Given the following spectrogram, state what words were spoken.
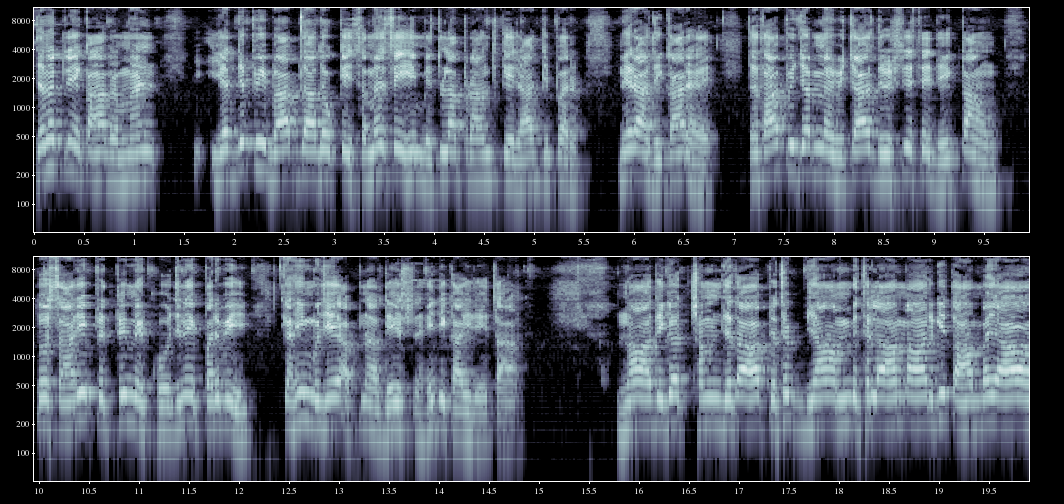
जनक ने कहा, ब्राह्मण, यद्यपि बाप दादों के समय से ही मिथिला प्रांत के राज्य पर मेरा अधिकार है, तथापि जब मैं विचार दृष्टि से देखता हूँ तो सारी पृथ्वी में खोजने पर भी कहीं मुझे अपना देश नहीं दिखाई देता। नादिगछम जदा पृथिव्याम मिथिला मार्गिता मया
